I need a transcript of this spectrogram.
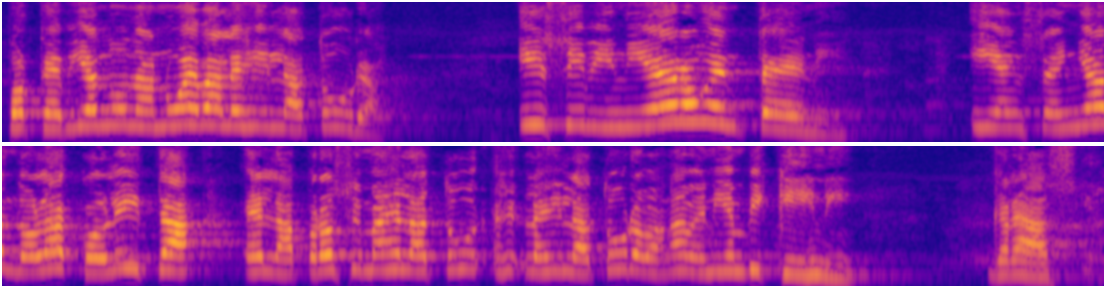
porque viene una nueva legislatura. Y si vinieron en tenis, y enseñando la colita, en la próxima legislatura, van a venir en bikini. Gracias.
